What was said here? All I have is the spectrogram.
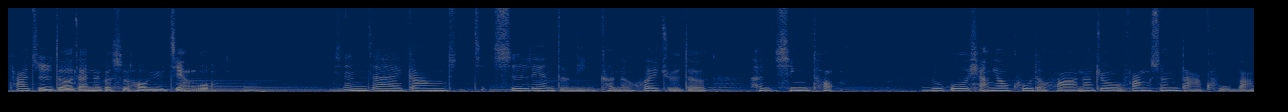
他值得在那个时候遇见我。现在刚失恋的你，可能会觉得很心痛。如果想要哭的话，那就放声大哭吧。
